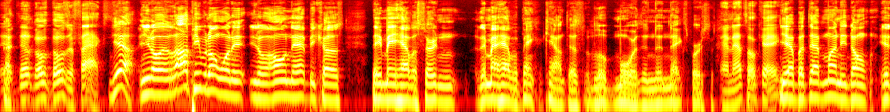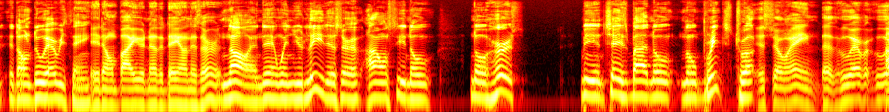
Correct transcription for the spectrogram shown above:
uh, th- th- those those are facts. Yeah, you know, a lot of people don't want to, you know, own that because they may have a certain, they might have a bank account that's a little more than the next person. And that's okay. Yeah, but that money don't, it, it don't do everything. It don't buy you another day on this earth. no, and then when you leave this earth, I don't see no, no hearse being chased by no, no Brinks truck. It sure ain't. That whoever I whoever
